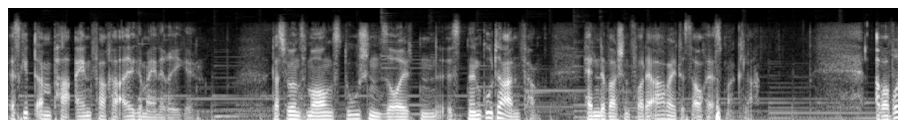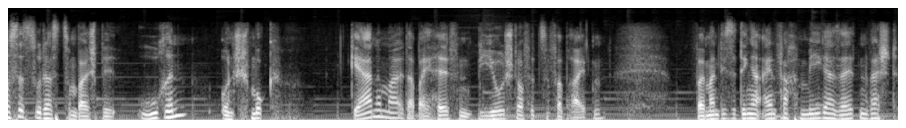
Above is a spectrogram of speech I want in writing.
Es gibt ein paar einfache allgemeine Regeln. Dass wir uns morgens duschen sollten, ist ein guter Anfang. Hände waschen vor der Arbeit ist auch erstmal klar. Aber wusstest du, dass zum Beispiel Uhren und Schmuck gerne mal dabei helfen, Biostoffe zu verbreiten, weil man diese Dinge einfach mega selten wäscht?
